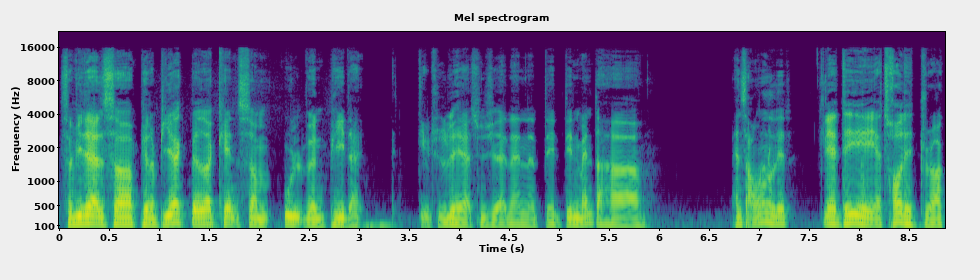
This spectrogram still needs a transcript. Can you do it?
Så vidt er altså Peter Birk, bedre kendt som Ulven Peter. Det er jo tydeligt her, synes jeg, at han- at det, det er en mand, der har... Han savner noget lidt. Ja, det, jeg tror, det er drug.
